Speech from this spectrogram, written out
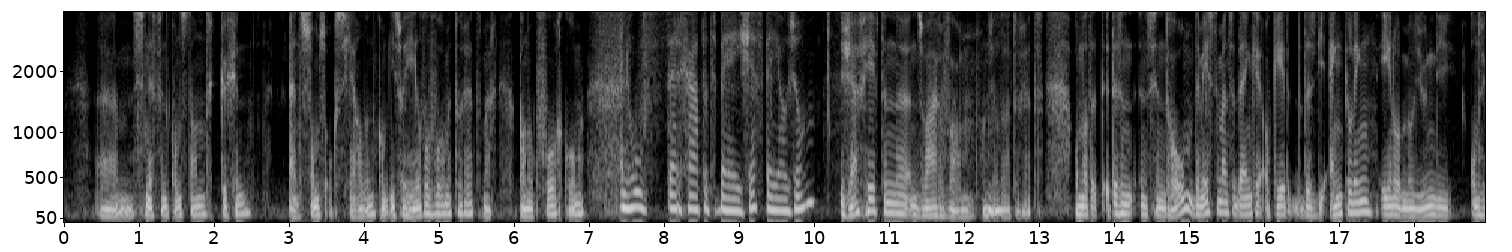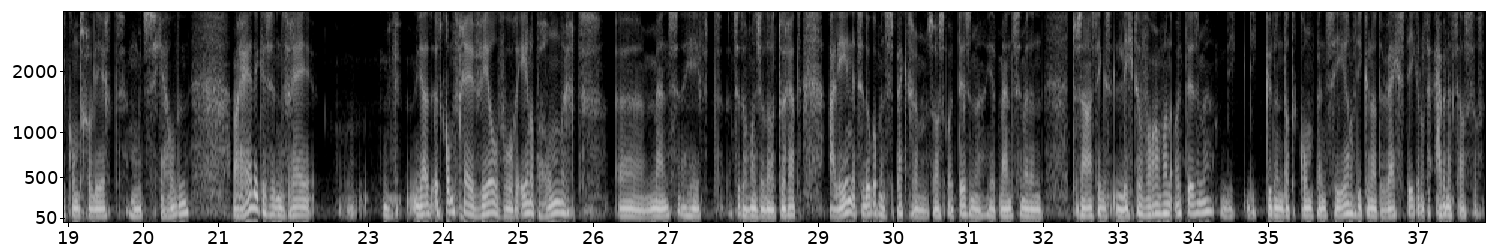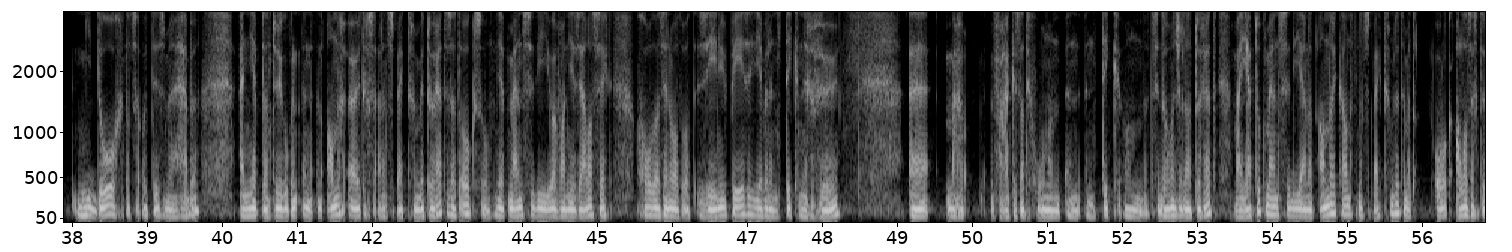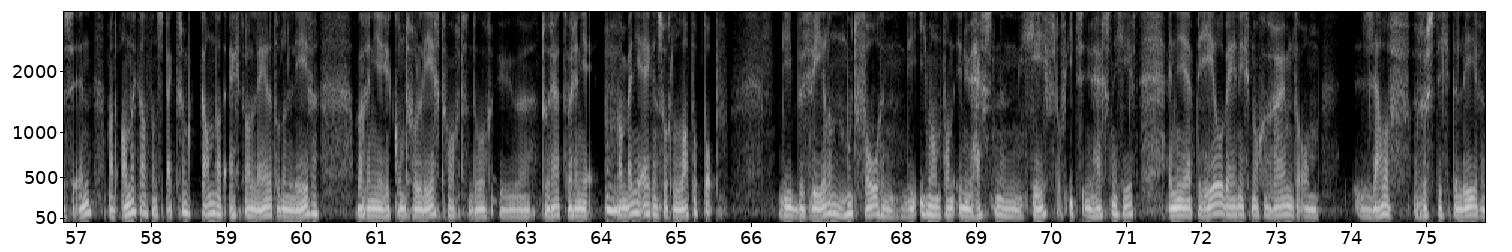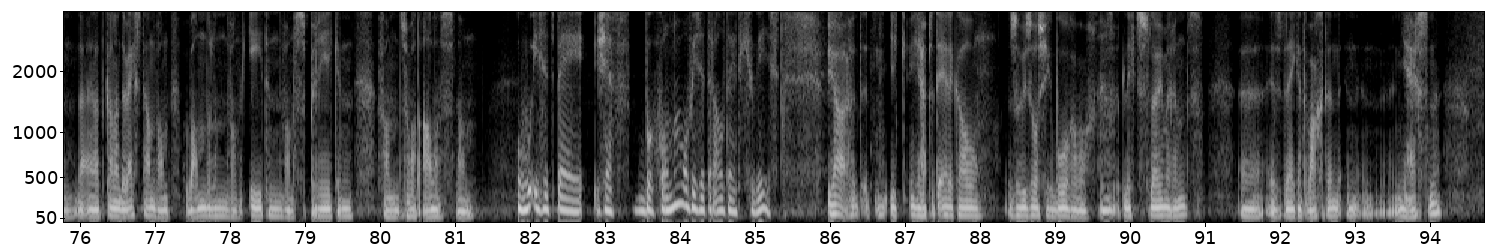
um, sniffen constant, kuchen. En soms ook schelden. Komt niet zo heel veel voor met Tourette, maar kan ook voorkomen. En hoe ver gaat het bij Jeff, bij jouw zoon? Jeff heeft een, eh, een zware vorm van Gilles de la Tourette. Omdat het, het is een, een syndroom. De meeste mensen denken, oké, dat is die enkeling, één op een miljoen, die ongecontroleerd moet schelden. Maar eigenlijk is het een vrij ja, het komt vrij veel voor. 1 op 100 eh, mensen heeft het syndroom van Gilles de la Tourette. Alleen, het zit ook op een spectrum, zoals autisme. Je hebt mensen met een tussen lichte vorm van autisme. Die, die kunnen dat compenseren of die kunnen dat wegsteken of hebben het zelfs, niet door dat ze autisme hebben. En je hebt natuurlijk ook een, een, ander uiterste aan het spectrum. Met Tourette is dat ook zo. Je hebt mensen die, waarvan je zelf zegt, goh, dat zijn wat, wat zenuwpezen, die hebben een tik nerveux. Uh, maar vaak is dat gewoon een, een, een tik van het syndroom van Tourette. Maar je hebt ook mensen die aan de andere kant van het spectrum zitten, met ook alles ertussenin. Maar aan de andere kant van het spectrum kan dat echt wel leiden tot een leven waarin je gecontroleerd wordt door je uh, Tourette. Waarin je, mhm. Dan ben je eigenlijk een soort lappenpop die bevelen moet volgen, die iemand dan in je hersenen geeft, of iets in je hersenen geeft. En je hebt heel weinig nog ruimte om zelf rustig te leven. En dat kan in de weg staan van wandelen, van eten, van spreken, van zowat alles dan. Hoe is het bij Jeff begonnen of is het er altijd geweest? Ja, je, je hebt het eigenlijk al sowieso als je geboren wordt. Het, het, ligt sluimerend, uh, is het eigenlijk aan het wachten in, in, in je hersenen.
